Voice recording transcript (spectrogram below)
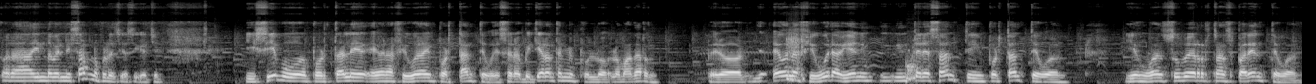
para independizarnos, por decir así, ¿cachai? Y sí, pues Portales es una figura importante, porque se lo pitearon también, pues lo, lo mataron. Pero es una figura bien in- interesante, importante, weón. Y un weón súper transparente, weón.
